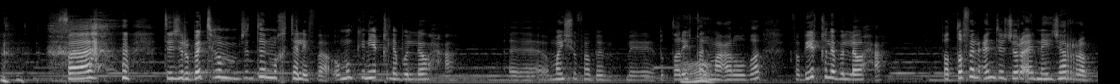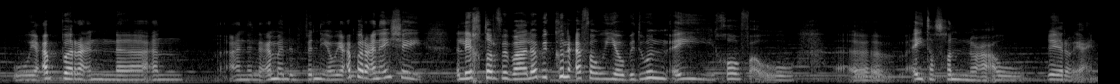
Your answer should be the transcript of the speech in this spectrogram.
فتجربتهم جدا مختلفة وممكن يقلبوا اللوحة آه، ما يشوفها ب- ب- بالطريقة أوه. المعروضة فبيقلب اللوحة. فالطفل عنده جرأة إنه يجرب ويعبر عن عن عن العمل الفني أو يعبر عن أي شيء اللي يخطر في باله بكل عفوية وبدون أي خوف أو آه، أي تصنع أو غيره يعني.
